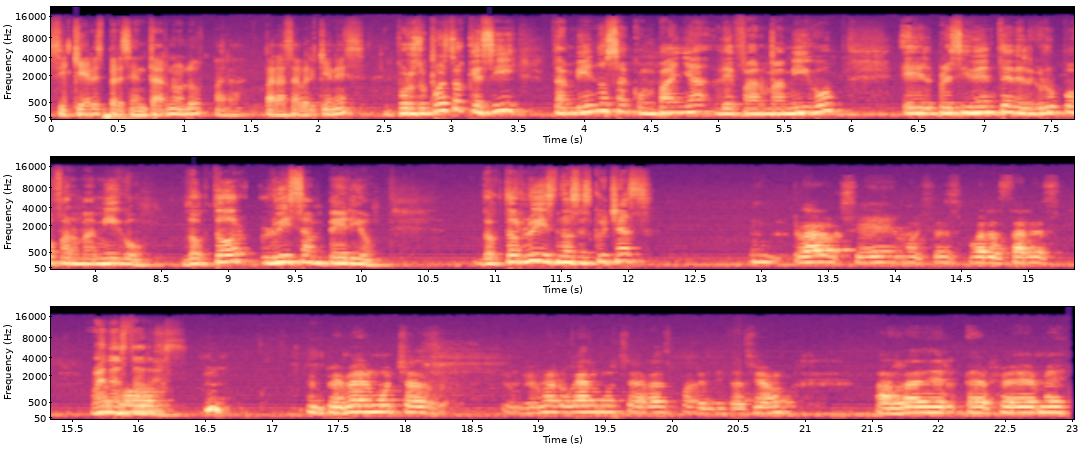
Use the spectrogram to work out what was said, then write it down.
si quieres presentárnoslo para, para saber quién es. Por supuesto que sí. También nos acompaña de Farmamigo el presidente del grupo Farmamigo, doctor Luis Amperio. Doctor Luis, ¿nos escuchas? Claro que sí, Moisés. Buenas tardes. Buenas tardes. En primer, muchas, en primer lugar, muchas gracias por la invitación a Radio FM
